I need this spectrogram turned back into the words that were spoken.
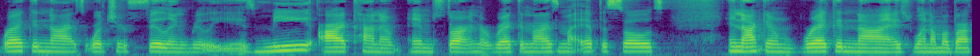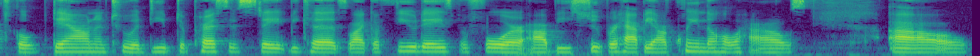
recognize what your feeling really is. Me, I kind of am starting to recognize my episodes, and I can recognize when I'm about to go down into a deep depressive state because, like, a few days before, I'll be super happy. I'll clean the whole house, I'll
